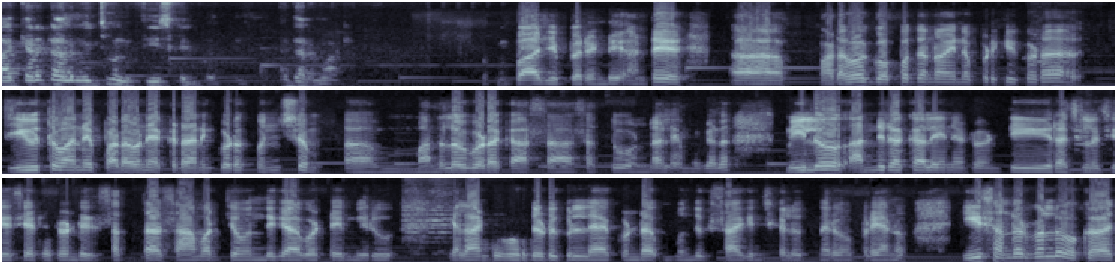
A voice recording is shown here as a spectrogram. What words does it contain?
ఆ కెరటాల మించి మనకు తీసుకెళ్ళిపోతుంది. అదనమాట బాగా చెప్పారండి. అంటే ఆ పడవ గొప్పతనం అయినప్పటికీ కూడా జీవితం అనే పడవని ఎక్కడానికి కూడా కొంచెం మనలో కూడా కాస్త సత్తు ఉండాలేమో కదా. మీలో అన్ని రకాలైనటువంటి రచనలు చేసేటటువంటి సత్తా సామర్థ్యం ఉంది కాబట్టి మీరు ఎలాంటి ఒడిదుడుకులు లేకుండా ముందుకు సాగించగలుగుతున్నారు ప్రయాణం. ఈ సందర్భంలో ఒక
